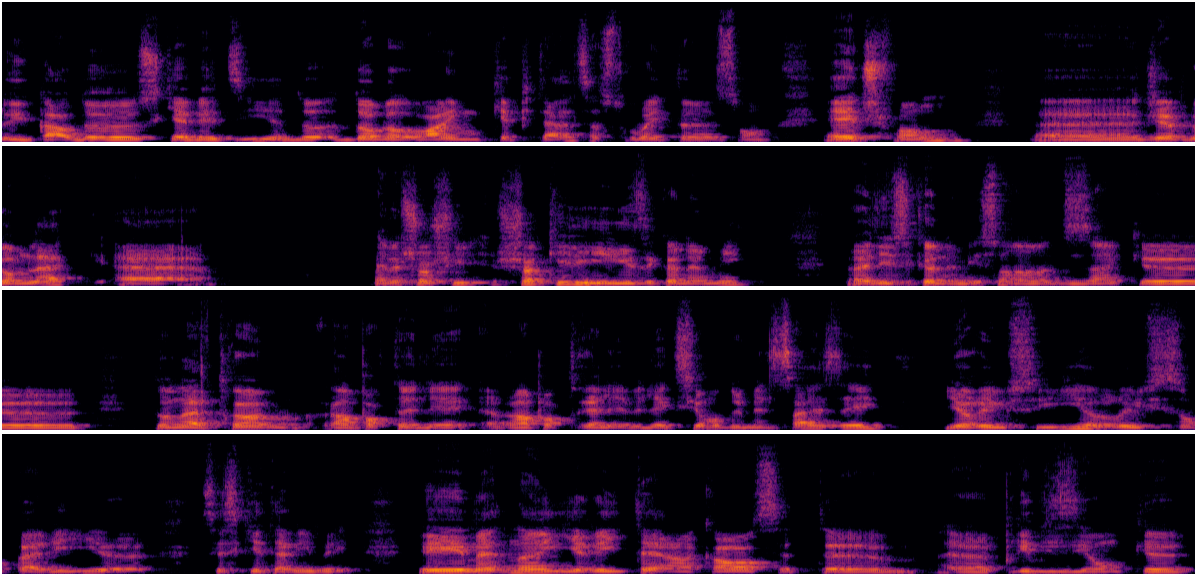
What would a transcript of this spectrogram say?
il parle de ce qu'il avait dit, de Double Line Capital, ça se trouve être euh, son hedge fund. Euh, Jeff Gomlak avait choqué, les économies, les économistes en disant que Donald Trump remporterait l'élection en 2016 et il a réussi, il a réussi son pari, c'est ce qui est arrivé. Et maintenant, il réitère encore cette prévision que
